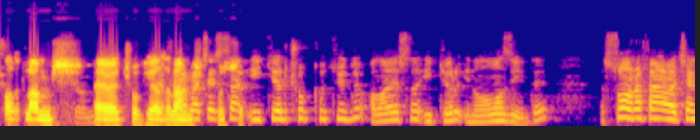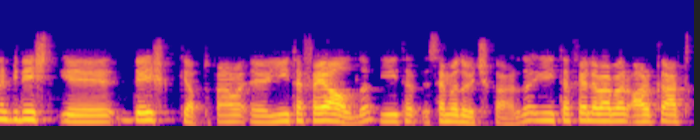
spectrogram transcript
çok hazırlanmış. pozisyonda. Evet çok iyi Yani hazırlanmış Fenerbahçe ilk yarı çok kötüydü. Alanya açısından ilk yarı inanılmaz iyiydi. Sonra Fenerbahçe hani bir değiş, e, değişiklik yaptı. Fenerbahçe, e, Yiğit Efe'yi aldı. Yiğit Efe- Semedo'yu çıkardı. Yiğit Efe ile beraber arka artık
